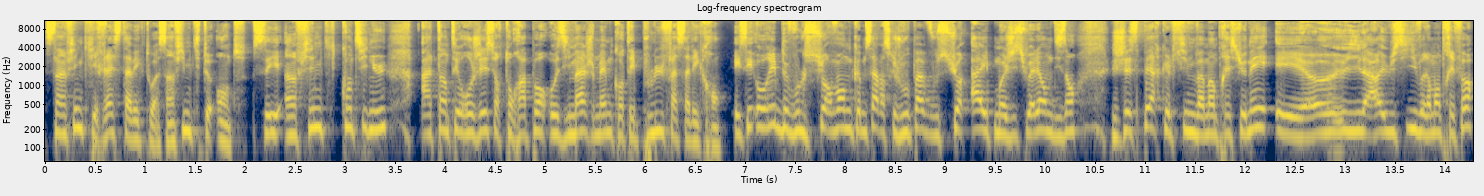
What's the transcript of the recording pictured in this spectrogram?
C'est un film qui reste avec toi, c'est un film qui te hante. C'est un film qui continue à t'interroger sur ton rapport aux images même quand t'es plus face à l'écran. Et c'est horrible de vous le survendre comme ça parce que je veux pas vous sur-hype. Moi j'y suis allé en me disant j'espère que le film va m'impressionner et euh, il a réussi vraiment très fort.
